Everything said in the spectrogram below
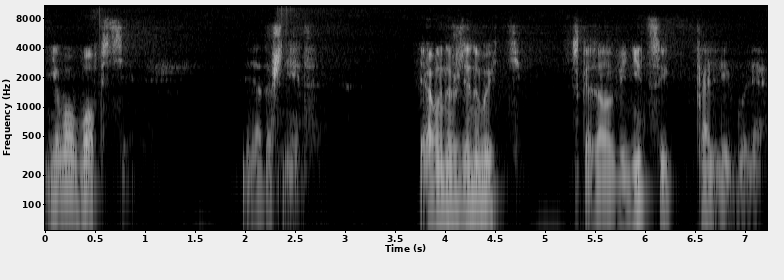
него вовсе. Меня тошнит. Я вынужден выйти, сказал Вениций Калигуле.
